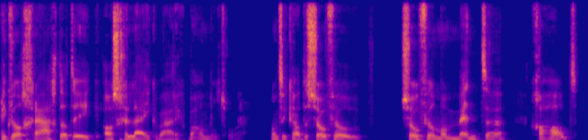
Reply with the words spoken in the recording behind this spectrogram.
ik wil graag dat ik als gelijkwaardig behandeld word. Want ik had dus zoveel, zoveel momenten gehad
